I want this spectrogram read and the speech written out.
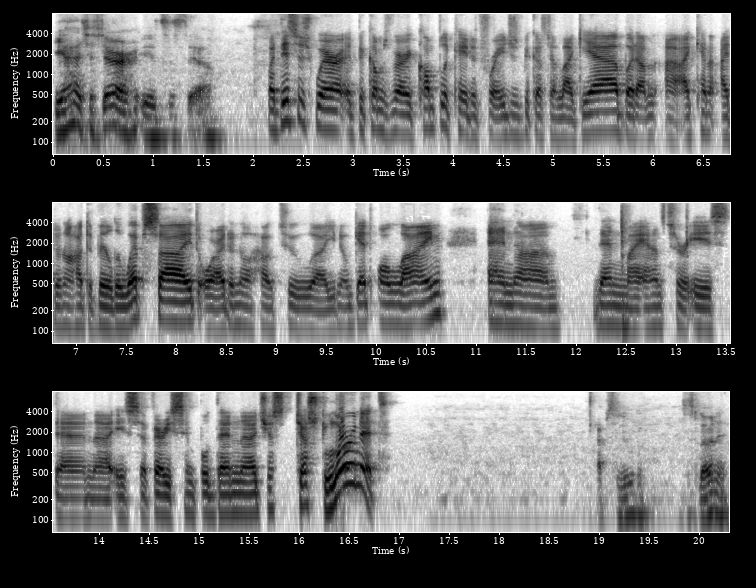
Yeah, it's just there. It's just, yeah but this is where it becomes very complicated for agents because they're like yeah but i'm i can i don't know how to build a website or i don't know how to uh, you know get online and um, then my answer is then uh, is uh, very simple then uh, just just learn it absolutely just learn it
